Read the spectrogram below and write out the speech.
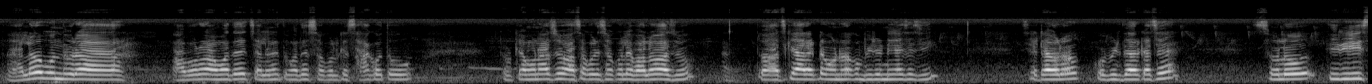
হ্যালো বন্ধুরা, আবারও আমাদের চ্যানেলে তোমাদের সকলকে স্বাগত। তো কেমন আছো? আশা করি সকলে ভালো আছো। তো আজকে আর একটা অন্যরকম ভিডিও নিয়ে এসেছি। সেটা হলো কবিরদার কাছে ষোলো, তিরিশ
